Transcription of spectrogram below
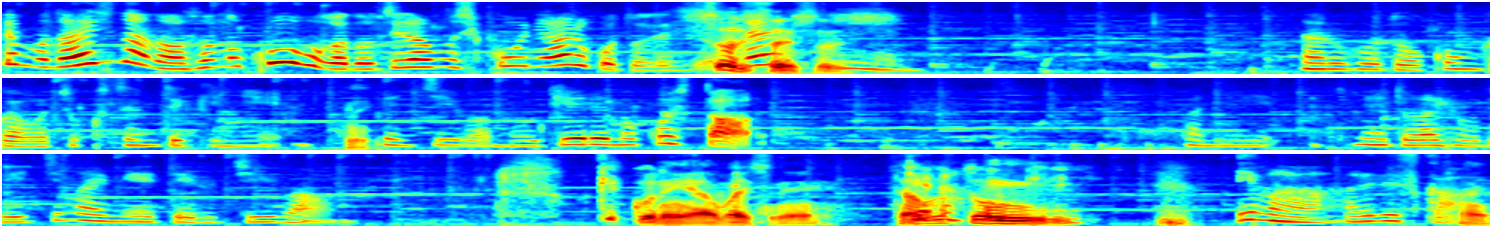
でも大事なのは、その候補がどちらも思考にあることですよね。そうですそうですそうですんなるほど。今回は直線的にはい、ペンチーワンの受け入れ残した、他に、ね、ドラ表で1枚見えている G1。結構ね、やばいですね。ダブトン切り？今、あれですか、はい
